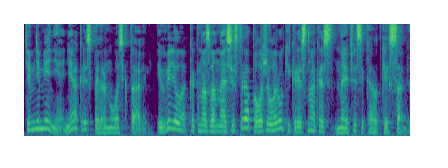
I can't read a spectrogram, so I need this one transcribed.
Тем не менее, Неакрис повернулась к Таве и увидела, как названная сестра положила руки крест-накрест на эфесы коротких сабель.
